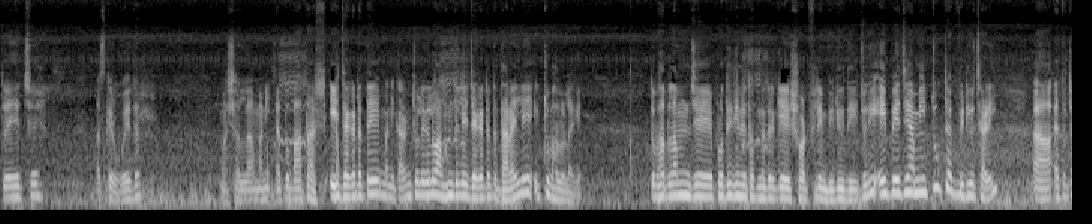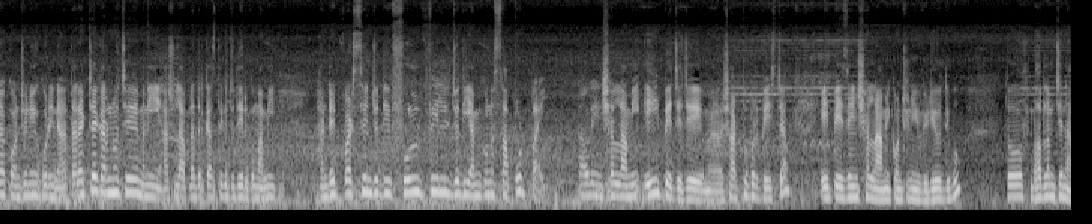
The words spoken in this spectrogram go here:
তো এই হচ্ছে আজকের ওয়েদার মাসাল্লাহ মানে এত বাতাস। এই জায়গাটাতে মানে কারেন্ট চলে গেলেও আলহামদুলিল্লাহ এই জায়গাটাতে দাঁড়াইলে একটু ভালো লাগে। তো ভাবলাম যে প্রতিদিনে তো আপনাদেরকে শর্ট ফিল্ম ভিডিও দিই। যদি এই পেজে আমি টুকটাক ভিডিও ছাড়ি এতটা কন্টিনিউ করি না। তার একটাই কারণ হচ্ছে মানে আসলে আপনাদের কাছ থেকে যদি এরকম আমি হান্ড্রেড পার্সেন্ট যদি ফুলফিল যদি আমি কোনো সাপোর্ট পাই, তাহলে ইনশাল্লাহ আমি এই পেজে যে স্বার্থপর পেজটা এই পেজে ইনশাল্লাহ আমি কন্টিনিউ ভিডিও দিব। তো ভাবলাম যে না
